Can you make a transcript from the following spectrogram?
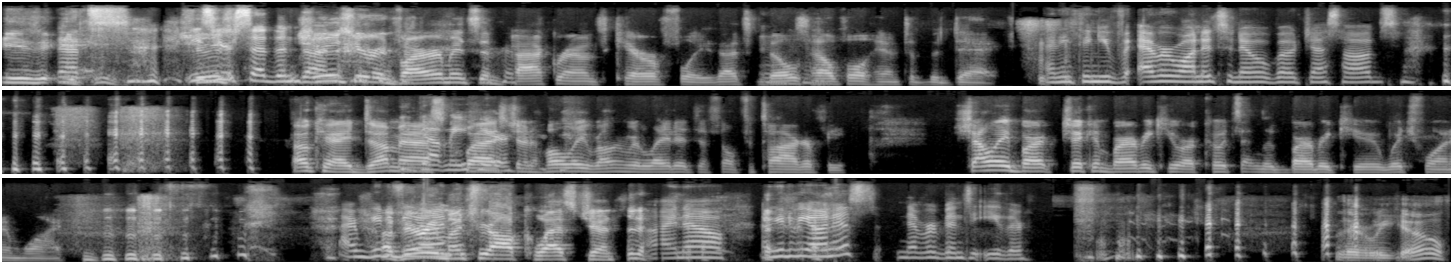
Easy. That's easier said than done. Choose your environments and backgrounds carefully. That's Bill's Mhm. helpful hint of the day. Anything you've ever wanted to know about Jess Hobbs? Okay, got dumbass me question, wholly unrelated to film photography. Chalet bar- chicken barbecue or Côte Saint-Luc barbecue? Which one and why? I'm gonna A very honest. Montreal question. I know. I'm gonna be honest. Never been to either. there we go.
